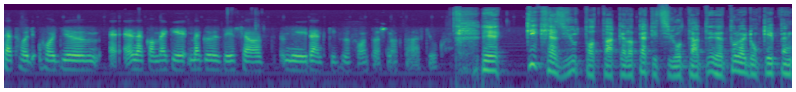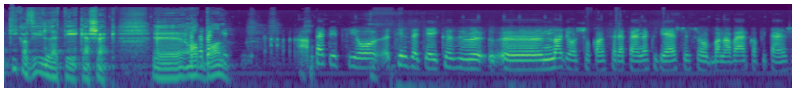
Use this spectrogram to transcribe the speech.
tehát hogy, hogy ennek a megőrzése az mi rendkívül fontosnak tartjuk. Kikhez juttatták el a petíciót, tehát tulajdonképpen kik az illetékesek hát abban? A, petíció címzetjei közül ö, nagyon sokan szerepelnek, ugye elsősorban a Várkapitány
